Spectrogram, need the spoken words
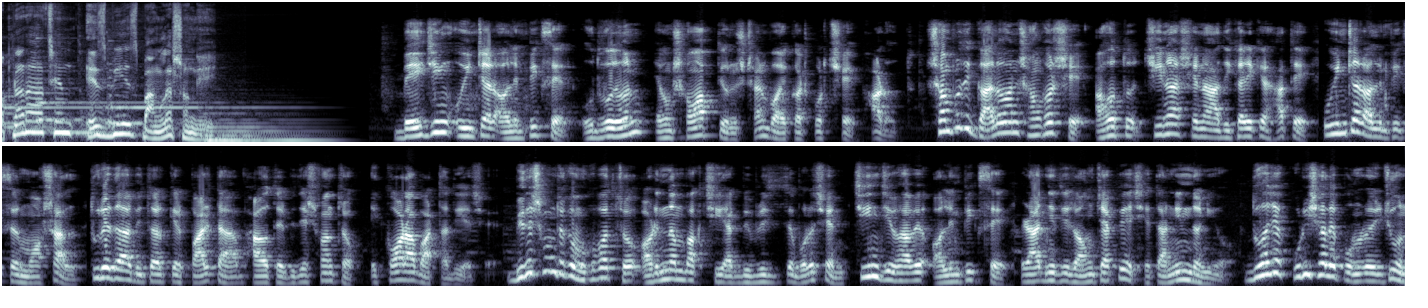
আপনারা আছেন এসবিএস বাংলার সঙ্গে। বেইজিং উইন্টার অলিম্পিক্সের উদ্বোধন এবং সমাপ্তি অনুষ্ঠান বয়কট করছে ভারত। সম্প্রতি গালোয়ান সংঘর্ষে আহত চীনা সেনা আধিকারিকের হাতে উইন্টার অলিম্পিক্সের মশাল তুলে দেওয়া বিতর্কের পাল্টা ভারতের বিদেশ মন্ত্রক এই কড়া বার্তা দিয়েছে। বিদেশ মন্ত্রকের মুখপাত্র অরিন্দম বাগচি এক বিবৃতিতে বলেছেন, চীন যেভাবে অলিম্পিক্সে রাজনীতির রং চাপিয়েছে তা নিন্দনীয়। দু হাজার কুড়ি সালে পনেরোই জুন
